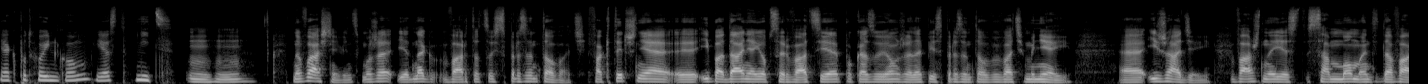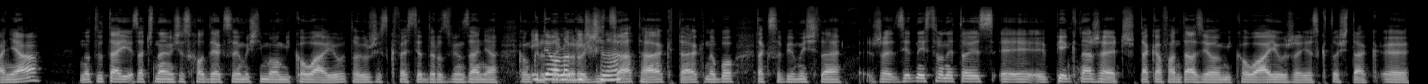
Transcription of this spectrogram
jak pod choinką, jest nic. Mhm. No właśnie, więc może jednak warto coś sprezentować. Faktycznie y, i badania, i obserwacje pokazują, że lepiej sprezentowywać mniej e, i rzadziej. Ważny jest sam moment dawania. No tutaj zaczynają się schody, jak sobie myślimy o Mikołaju, to już jest kwestia do rozwiązania konkretnego rodzica, tak, tak, no bo tak sobie myślę, że z jednej strony to jest y, y, piękna rzecz, taka fantazja o Mikołaju, że jest ktoś tak y,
